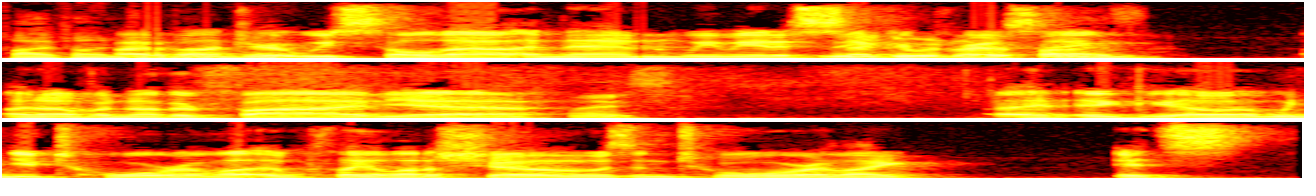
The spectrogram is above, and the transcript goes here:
Five hundred. Five hundred. We sold out, and then we made a you second pressing five? of another five. Yeah. Nice. I think uh, when you tour, a lot, play a lot of shows and tour, like it's.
